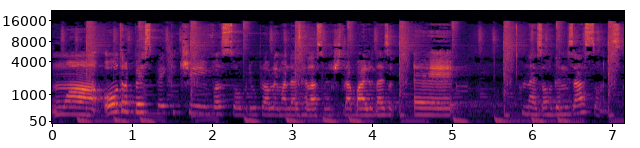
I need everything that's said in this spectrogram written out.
uma outra perspectiva sobre o problema das relações de trabalho nas, é, nas organizações.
